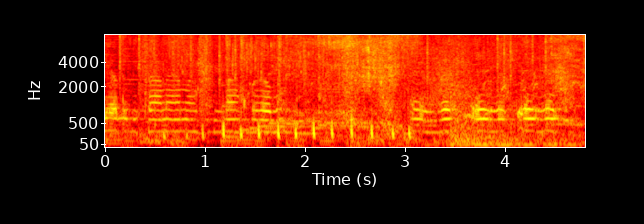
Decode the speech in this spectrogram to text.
ya da bir tane hemen şundan koyalım. Evet, evet, evet.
